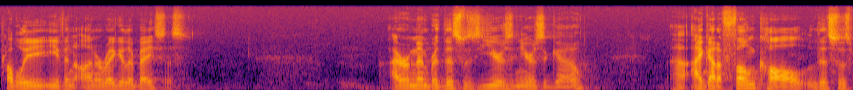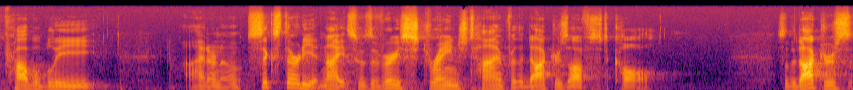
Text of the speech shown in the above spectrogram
probably even on a regular basis. I remember this was years and years ago uh, I got a phone call. This was probably, I don't know, 6:30 at night. So it was a very strange time for the doctor's office to call. So the doctor's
